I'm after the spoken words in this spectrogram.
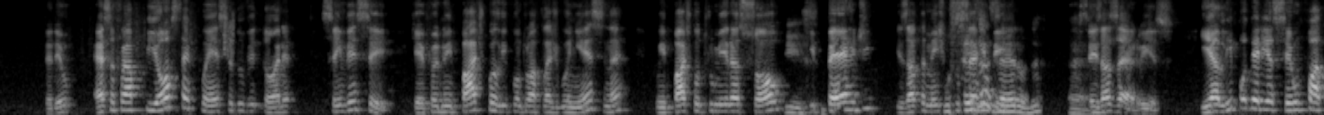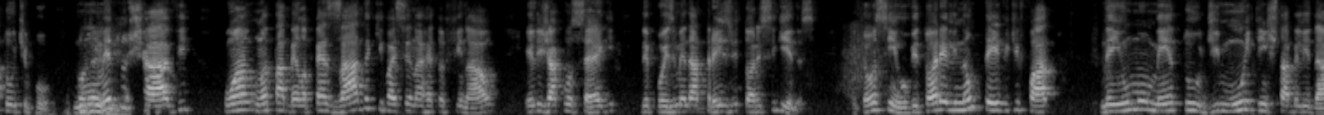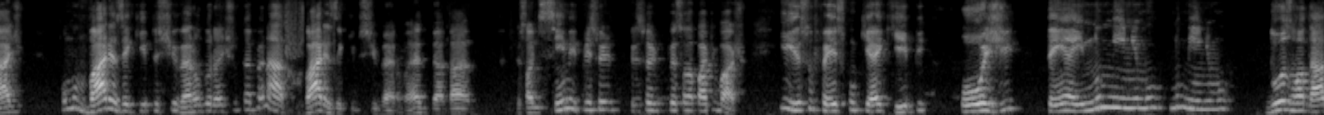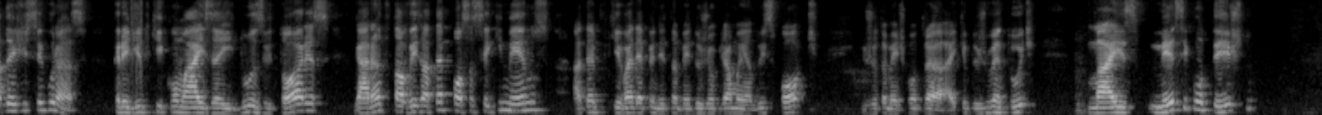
Entendeu? Essa foi a pior sequência do Vitória sem vencer. Que aí foi no empate ali contra o Atlético Goianiense, né? O empate contra o Mirassol isso. e perde exatamente para o CRB. 6 a 0, né? É. 6 a 0, isso. E ali poderia ser um fator, tipo, no poderia. momento chave, com uma, uma tabela pesada que vai ser na reta final, ele já consegue depois emendar três vitórias seguidas. Então, assim, o Vitória ele não teve, de fato, nenhum momento de muita instabilidade, como várias equipes tiveram durante o campeonato. Várias equipes tiveram, né? Da, da pessoal de cima e principalmente, o pessoal da parte de baixo. E isso fez com que a equipe hoje tenha aí, no mínimo, no mínimo, duas rodadas de segurança. Acredito que com mais aí duas vitórias, garanto, talvez até possa ser que menos, até porque vai depender também do jogo de amanhã do esporte, juntamente contra a equipe do Juventude. Mas nesse contexto,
